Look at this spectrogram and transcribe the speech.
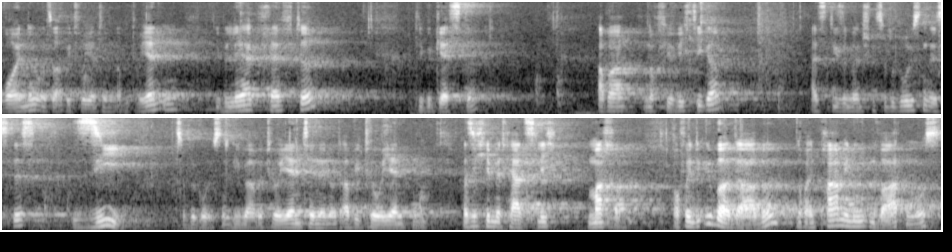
Freunde, unsere Abiturientinnen und Abiturienten, liebe Lehrkräfte, liebe Gäste, aber noch viel wichtiger, als diese Menschen zu begrüßen, ist es, Sie zu begrüßen, liebe Abiturientinnen und Abiturienten, was ich hiermit herzlich mache. Auch wenn die Übergabe noch ein paar Minuten warten muss,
